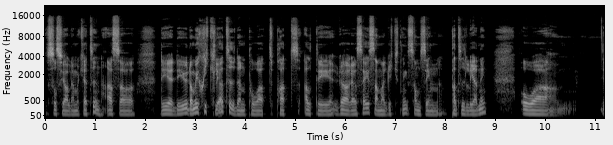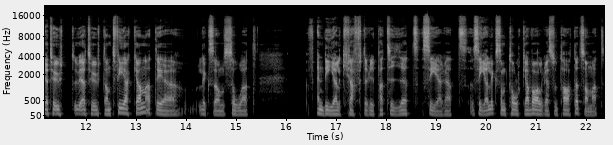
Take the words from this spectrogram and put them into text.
socialdemokratin. Alltså, det, det är ju, de är skickliga tiden på att, på att alltid röra sig i samma riktning som sin partiledning. Och jag tror, ut, jag tror utan tvekan att det är liksom så att en del krafter i partiet ser att, ser liksom tolka valresultatet som att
